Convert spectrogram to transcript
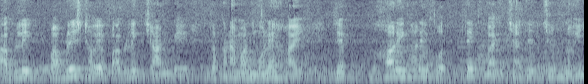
পাবলিক পাবলিশড হবে পাবলিক জানবে, তখন আমার মনে হয় যে ঘরে ঘরে প্রত্যেক বাচ্চাদের জন্যই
